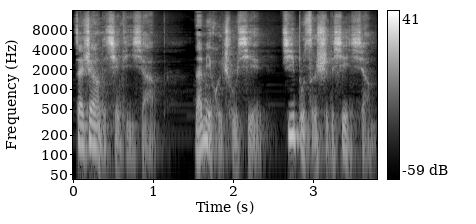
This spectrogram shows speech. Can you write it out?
在这样的前提下，难免会出现饥不择食的现象，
